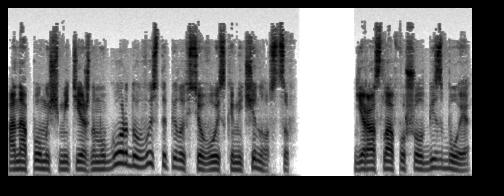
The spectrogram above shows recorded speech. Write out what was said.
а на помощь мятежному городу выступило все войско меченосцев. Ярослав ушел без боя,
